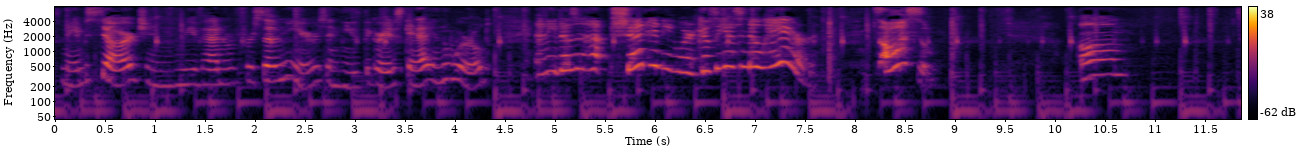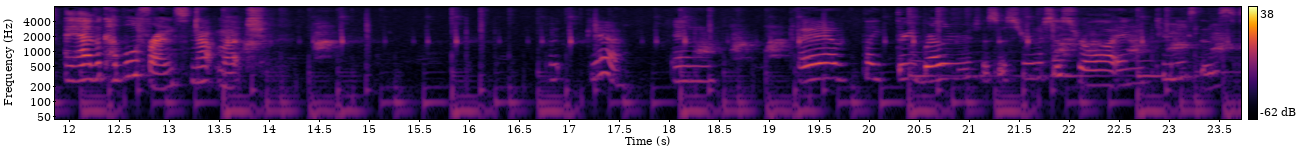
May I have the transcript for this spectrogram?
His name is Sarge, and we've had him for seven years, and he's the greatest cat in the world. And he doesn't shed anywhere because he has no hair. It's awesome. Um, I have a couple of friends, not much. But yeah, and I have like three brothers, a sister, and a sister in law, and two nieces.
